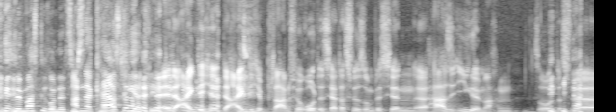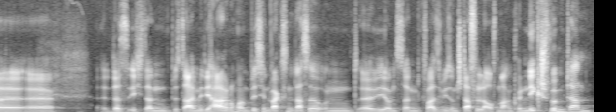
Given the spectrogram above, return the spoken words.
eine Maske runterziehst. Undercover Triathlet. Hey, der, eigentliche, der eigentliche Plan für Rot ist ja, dass wir so ein bisschen äh, Hase-Igel machen. So, dass ja. wir äh, dass ich dann bis dahin mir die Haare noch mal ein bisschen wachsen lasse und äh, wir uns dann quasi wie so einen Staffellauf machen können. Nick schwimmt dann,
